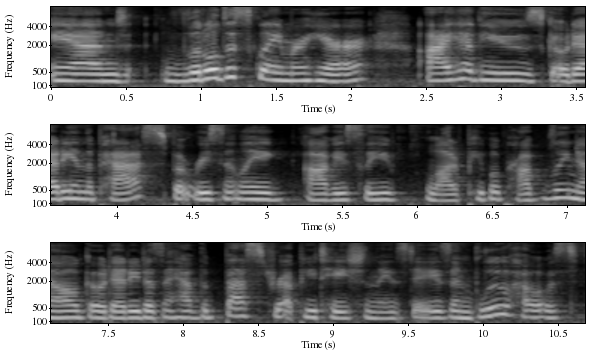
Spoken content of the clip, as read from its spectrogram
And little disclaimer here, I have used GoDaddy in the past, but recently, obviously, a lot of people probably know GoDaddy doesn't have the best reputation these days. And Bluehost,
